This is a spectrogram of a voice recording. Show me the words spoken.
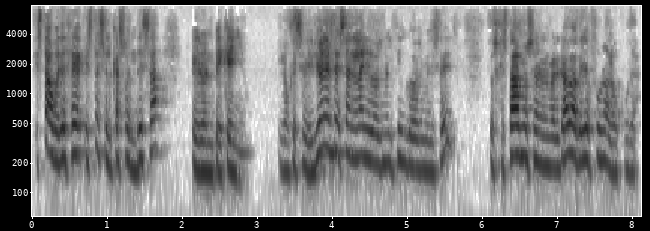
esta obedece, este es el caso Endesa, pero en pequeño. Lo que se vivió en Endesa en el año 2005-2006 los que estábamos en el mercado, aquello fue una locura.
